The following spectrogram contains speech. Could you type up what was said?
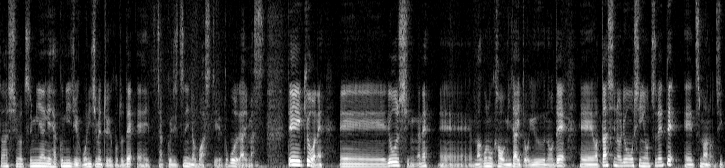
私は積み上げ125日目ということで、えー着実に伸ばしているところであります。で、今日はね、えー両親がね、えー孫の顔を見たいというので、えー私の両親を連れて、え妻の実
